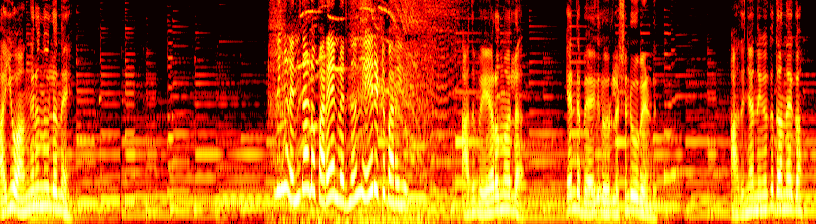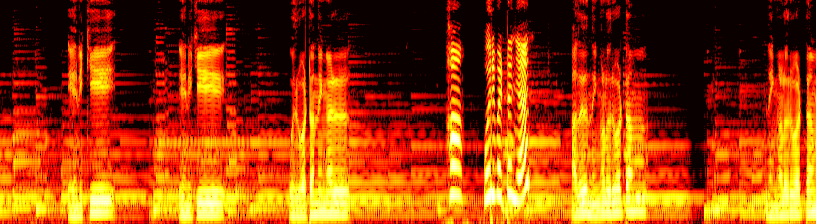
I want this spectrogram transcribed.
അയ്യോ അങ്ങനൊന്നുമില്ലെന്നേ. നിങ്ങൾ എന്താണോ പറയാൻ വരുന്നത് നേരിട്ട് പറയൂ. അത് വേറൊന്നുമല്ല. എന്റെ ബാഗിൽ ഒരു ലക്ഷം രൂപയുണ്ട്. അത് ഞാൻ നിങ്ങൾക്ക് തന്നേക്കാം. എനിക്ക് എനിക്ക് ഒരു വട്ടം നിങ്ങൾ ഹാ ഒരു വട്ടം ഞാൻ? അത് നിങ്ങൾ ഒരു വട്ടം നിങ്ങൾ ഒരു വട്ടം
